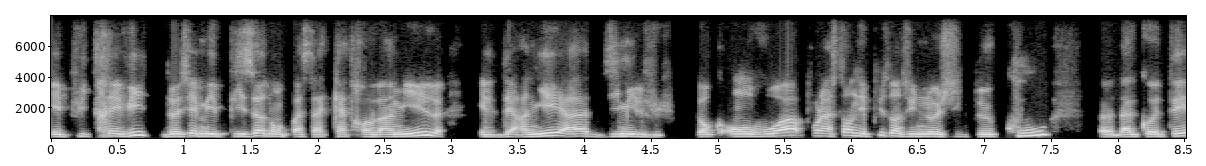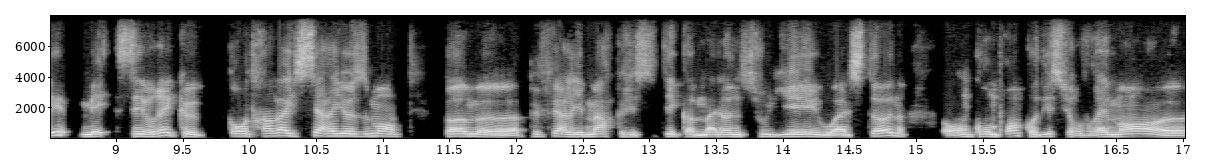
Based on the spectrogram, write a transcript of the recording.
Et puis très vite, deuxième épisode, on passe à 80 000 et le dernier à 10 000 vues. Donc on voit, pour l'instant, on est plus dans une logique de coût euh, d'un côté, mais c'est vrai que quand on travaille sérieusement, comme euh, a pu faire les marques que j'ai citées comme Malone Soulier ou Alston, on comprend qu'on est sur vraiment euh,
